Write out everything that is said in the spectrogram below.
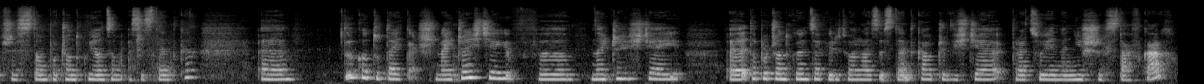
przez tą początkującą asystentkę. E, tylko tutaj też najczęściej, w, najczęściej e, ta początkująca wirtualna asystentka oczywiście pracuje na niższych stawkach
